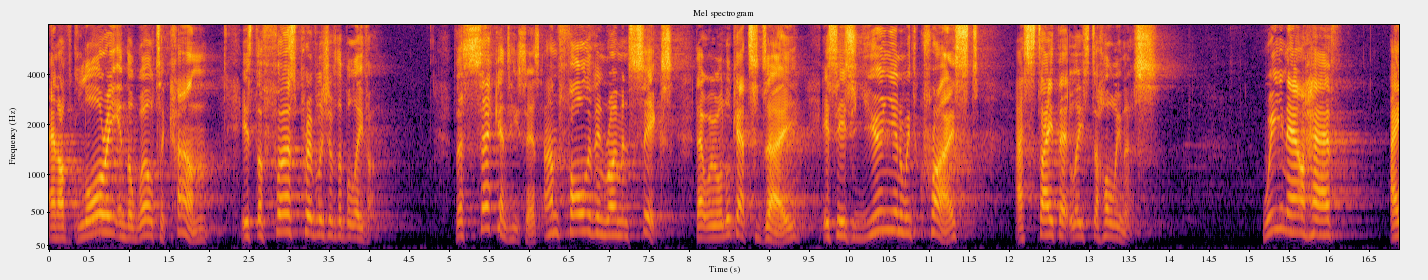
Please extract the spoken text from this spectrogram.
and of glory in the world to come, is the first privilege of the believer. The second, he says, unfolded in Romans 6, that we will look at today, is his union with Christ, a state that leads to holiness. We now have a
